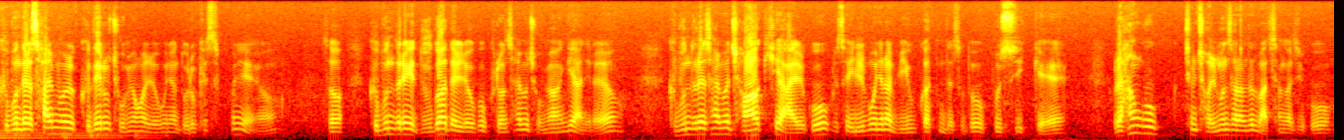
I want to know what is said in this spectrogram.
그분들의 삶을 그대로 조명하려고 그냥 노력했을 뿐이에요. 그래서 그분들에게 누가 되려고 그런 삶을 조명한 게 아니라요. 그분들의 삶을 정확히 알고 그래서 일본이나 미국 같은 데서도 볼 수 있게 그리고 한국 지금 젊은 사람들도 마찬가지고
